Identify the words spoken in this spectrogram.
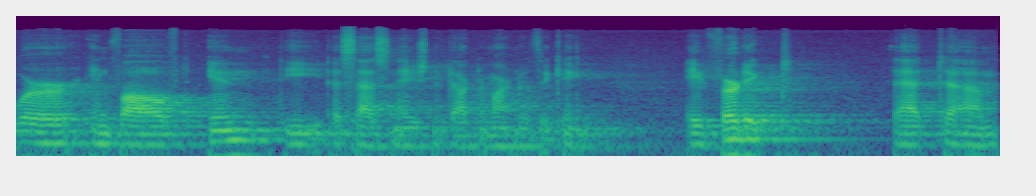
were involved in the assassination of Dr. Martin Luther King. A verdict that um,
